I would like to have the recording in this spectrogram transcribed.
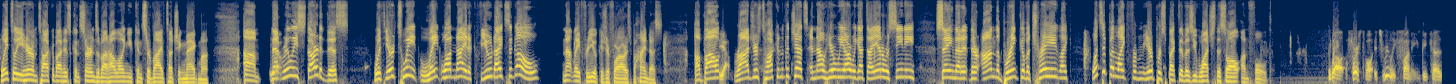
Wait till you hear him talk about his concerns about how long you can survive touching magma. Um, that Yeah. really started this with your tweet late one night a few nights ago. Not late for you because you're four hours behind us. About Yeah. Rodgers talking to the Jets, and now here we are. We got Dianna Russini saying that it, they're on the brink of a trade. Like, what's it been like from your perspective as you've watched this all unfold? Well, first of all, it's really funny because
